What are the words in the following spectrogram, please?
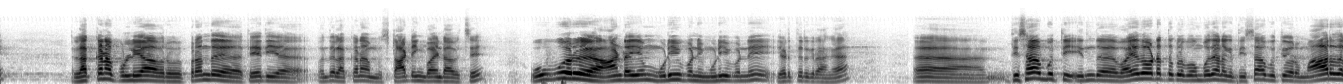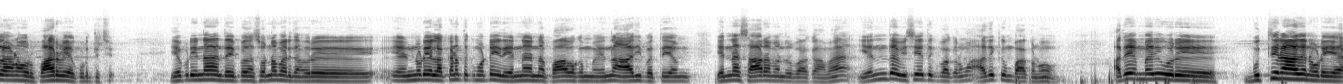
லக்கண புள்ளியாக அவர் பிறந்த தேதியை வந்து லக்கணம் ஸ்டார்டிங் பாயிண்டாக வச்சு ஒவ்வொரு ஆண்டையும் முடிவு பண்ணி முடிவு பண்ணி எடுத்திருக்கிறாங்க. அஹ், திசா புத்தி இந்த வயதோட்டத்துக்குள்ளே போகும்போது எனக்கு திசா புத்தி ஒரு மாறுதலான ஒரு பார்வையை கொடுத்துச்சு. எப்படின்னா இந்த இப்போ நான் சொன்ன மாதிரி தான் ஒரு என்னுடைய லக்கணத்துக்கு மட்டும் இது என்னென்ன பாவகம் என்ன ஆதிபத்தியம் என்ன சாரம் என்று பார்க்காம எந்த விஷயத்துக்கு பார்க்குறோமோ அதுக்கும் பார்க்கணும். அதே மாதிரி ஒரு புத்திநாதனுடைய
